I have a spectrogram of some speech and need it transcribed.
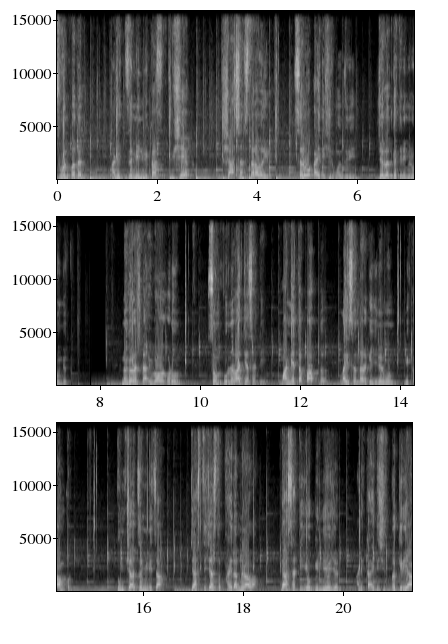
झोन बदल आणि जमीन विकास विषयक शासन स्तरावरील सर्व कायदेशीर मंजुरी जलद गतीने मिळवून देतो. नगररचना विभागाकडून संपूर्ण राज्यासाठी मान्यताप्राप्त लायसनधारक इंजिनियर म्हणून मी काम करतो. तुमच्या जमिनीचा जास्तीत जास्त फायदा मिळावा त्यासाठी योग्य नियोजन आणि कायदेशीर प्रक्रिया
